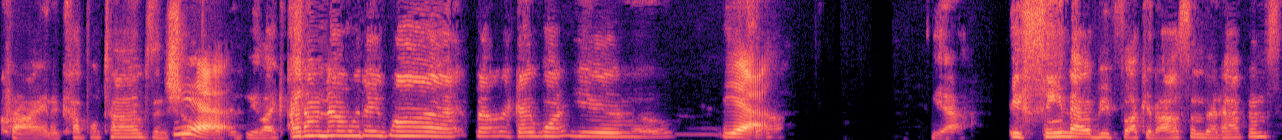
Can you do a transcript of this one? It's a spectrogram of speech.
crying a couple times and she'll Yeah. be like, I don't know what I want, but like I want you. Yeah. So, yeah. A scene that would be fucking awesome that happens.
